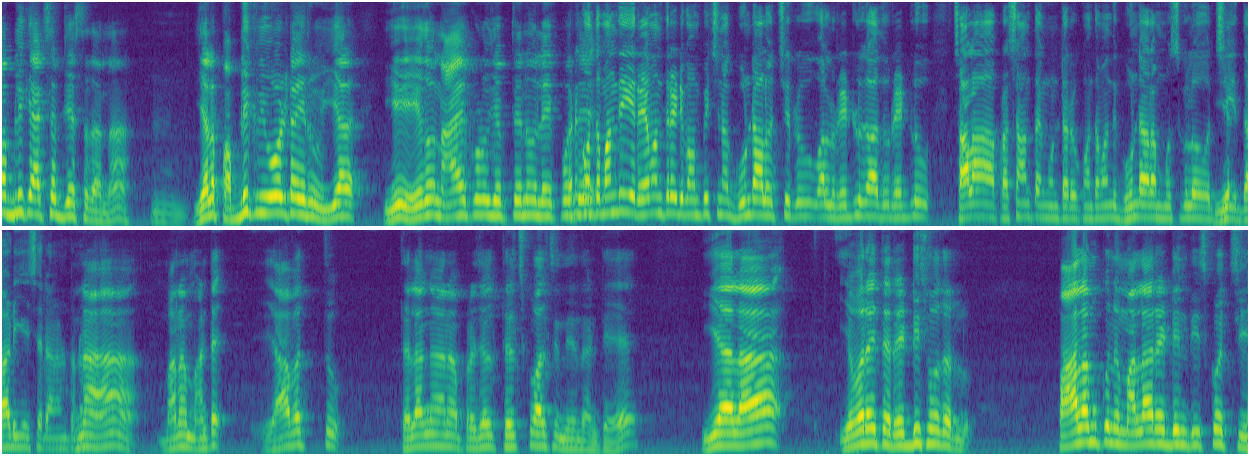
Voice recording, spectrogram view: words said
పబ్లిక్ యాక్సెప్ట్ చేస్తుంది అన్న. ఇలా పబ్లిక్ రివోల్ట్ అయ్యారు ఇవాళ ఏ ఏదో నాయకుడు చెప్తేనో లేకపోతే కొంతమంది రేవంత్ రెడ్డి పంపించిన గూండాలు వచ్చిర్రు. వాళ్ళు రెడ్లు కాదు. రెడ్లు చాలా ప్రశాంతంగా ఉంటారు. కొంతమంది గూండాల ముసుగులో వచ్చి దాడి చేశారు అని అంటున్నారు. అన్నా మనం అంటే యావత్తు తెలంగాణ ప్రజలు తెలుసుకోవాల్సింది ఏంటంటే ఇవాళ ఎవరైతే రెడ్డి సోదరులు పాలంకుని మల్లారెడ్డిని తీసుకొచ్చి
